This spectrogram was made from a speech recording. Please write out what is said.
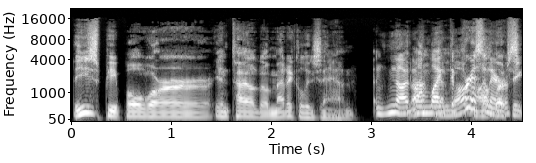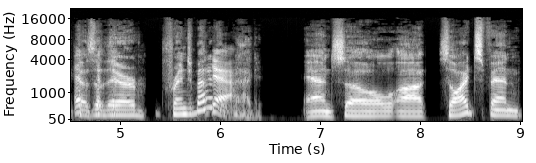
these people were entitled to a medical exam. Not, not unlike the prisoners. because of their fringe medical yeah. package. And so, uh, so I'd spend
